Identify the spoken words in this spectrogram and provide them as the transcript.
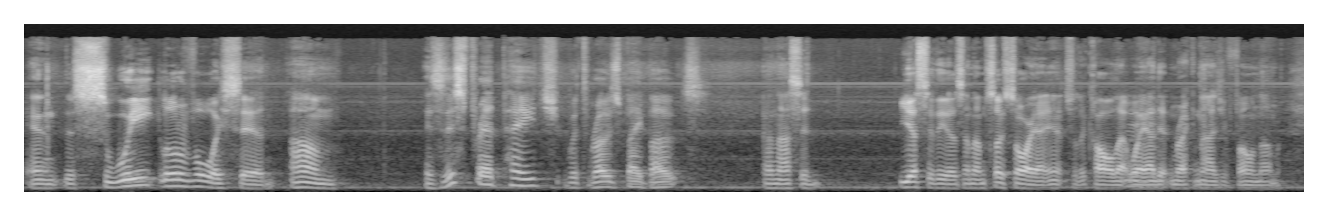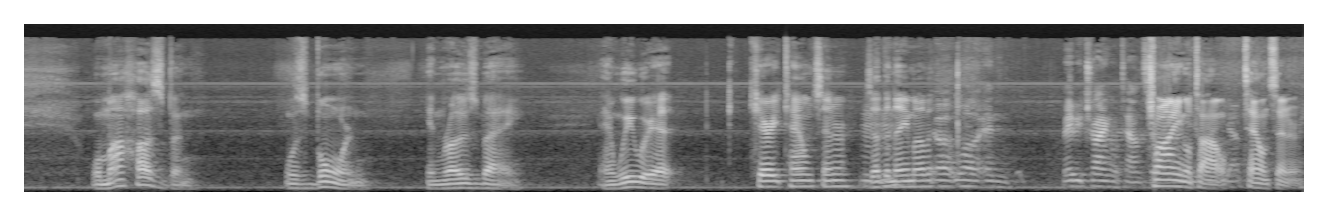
And this sweet little voice said, um, "Is this Fred Page with Rose Bay Boats?" And I said, Yes, it is. And I'm so sorry I answered the call that way. I didn't recognize your phone number. Well, my husband was born in Rose Bay, and we were at Cary Town Center. Is that the name of it? Uh, well, and maybe Triangle Town. Center. Triangle Town, Yep. Town Center.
